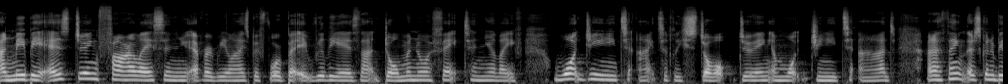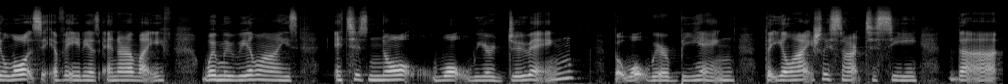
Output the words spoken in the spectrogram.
and maybe it is doing far less than you ever realized before, but it really is that domino effect in your life. What do you need to actively stop doing and what do you need to add? And I think there's going to be lots of areas in our life when we realize it is not what we're doing but what we're being, that you'll actually start to see that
